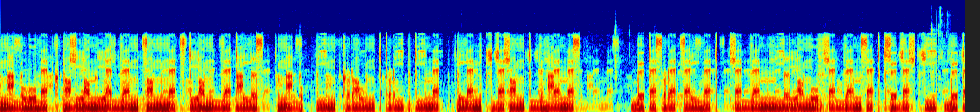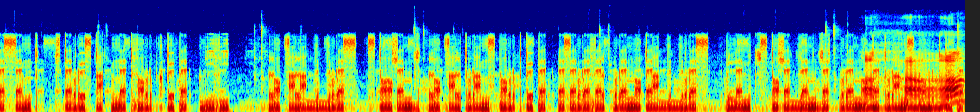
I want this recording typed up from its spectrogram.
nagłówek poziom 1, connection details, nag, pin crown, tripine, 52 ms, bytes receiver, 7 milionów 730, bytesem, 400 network, type, wi local address, 108, local transport, type, SRL, remote address, link 170, remote Aha.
